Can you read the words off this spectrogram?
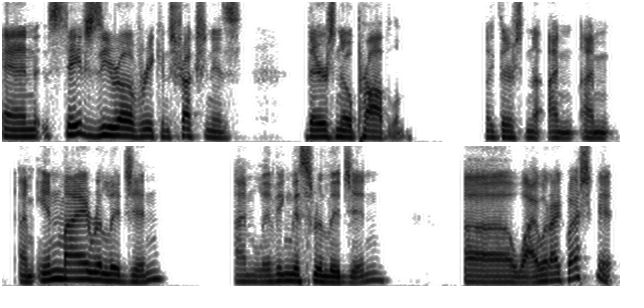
and stage zero of reconstruction is there's no problem. Like there's no I'm I'm I'm in my religion. I'm living this religion uh, why would I question it?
